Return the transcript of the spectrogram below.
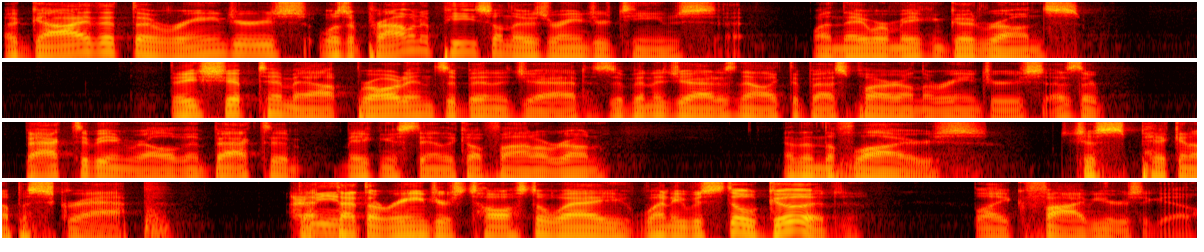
a guy that the Rangers was a prominent piece on those Ranger teams when they were making good runs. They shipped him out, brought in Zibanejad. Zibanejad is now like the best player on the Rangers as they're back to being relevant, back to making a Stanley Cup final run. And then the Flyers just picking up a scrap I mean, that the Rangers tossed away when he was still good like five years ago.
